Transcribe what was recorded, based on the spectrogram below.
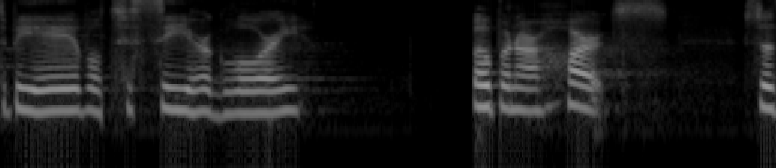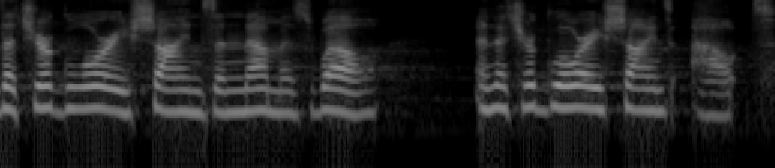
to be able to see your glory. Open our hearts so that your glory shines in them as well and that your glory shines out.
